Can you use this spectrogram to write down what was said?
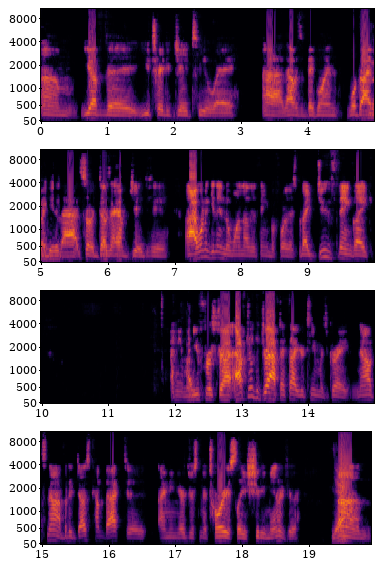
um, you have the you traded JT away. Uh, that was a big one. We'll dive You into that. So it doesn't Okay. have JT. I want to get into one other thing before this, but I do think like, I mean, when you first draft after the draft, I thought your team was great. Now it's not, but it does come back to. I mean, you're just notoriously a shitty manager. Yeah, Um,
